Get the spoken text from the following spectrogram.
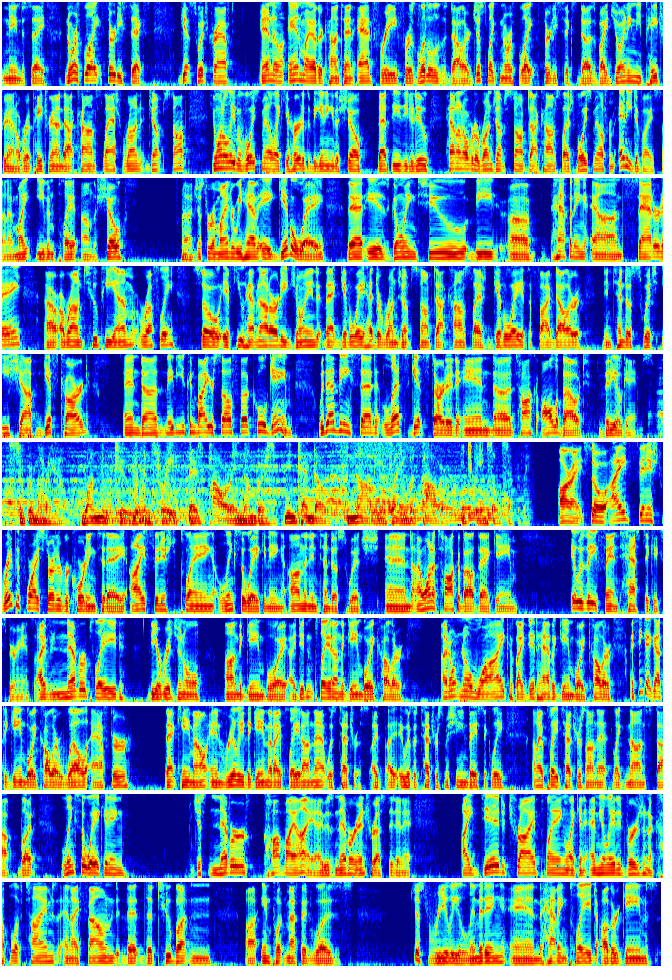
name to say. Northlight 36. Get Switchcraft and uh, and my other content ad free for as little as a dollar, just like Northlight 36 does by joining the Patreon over at patreon.com slash run jump stomp. If you want to leave a voicemail like you heard at the beginning of the show, that's easy to do. Head on over to runjumpstomp.com slash voicemail from any device, and I might even play it on the show. Uh, just a reminder, we have a giveaway that is going to be uh, happening on Saturday uh, around 2 p.m. roughly. So if you have not already joined that giveaway, head to runjumpstomp.com slash giveaway. It's a $5 Nintendo Switch eShop gift card, and uh, maybe you can buy yourself a cool game. With that being said, let's get started and uh, talk all about video games. Super Mario. One, two, and three. There's power in numbers. Nintendo. Now you're playing with power. Each game sold separately. All right, so I finished right before I started recording today. I finished playing Link's Awakening on the Nintendo Switch, and I want to talk about that game. It was a fantastic experience. I've never played the original on the Game Boy. I didn't play it on the Game Boy Color. I don't know why, because I did have a Game Boy Color. I think I got the Game Boy Color well after that came out, and really the game that I played on that was Tetris. I, I it was a Tetris machine basically, and I played Tetris on that like nonstop. But Link's Awakening just never caught my eye. I was never interested in it. I did try playing like an emulated version a couple of times, and I found that the two button uh, input method was just really limiting. And having played other games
